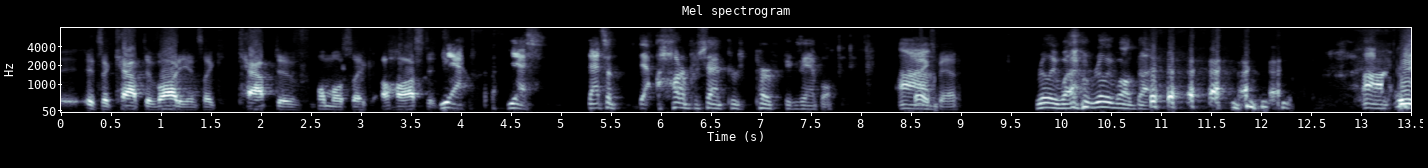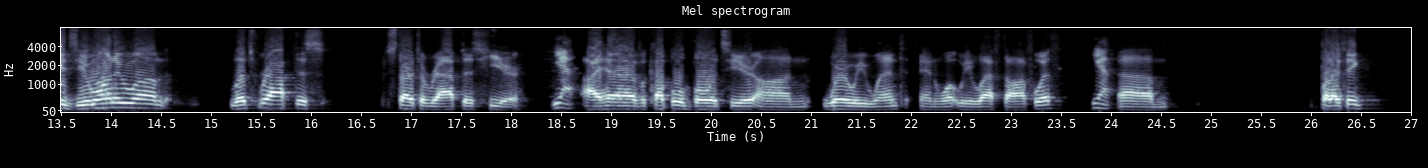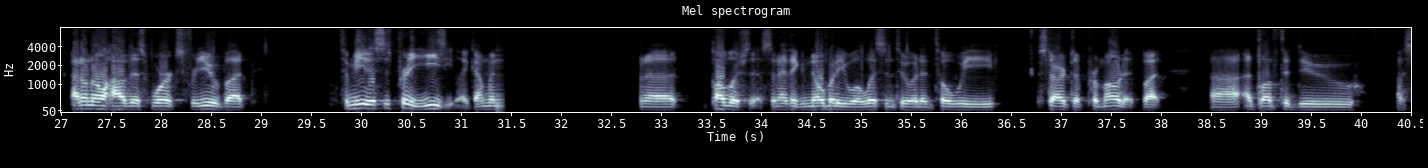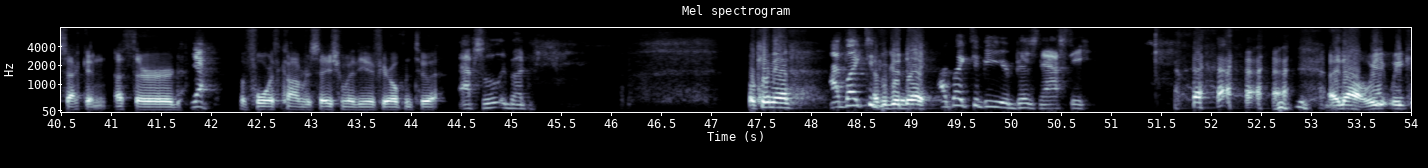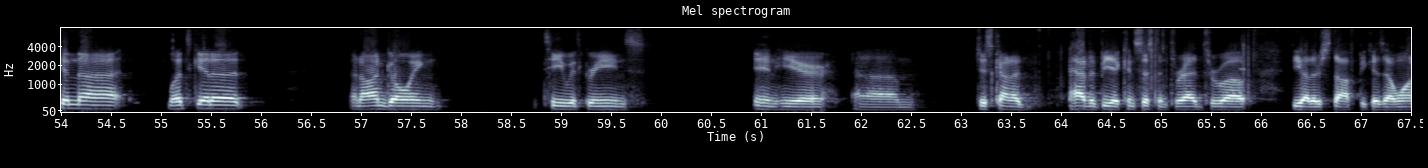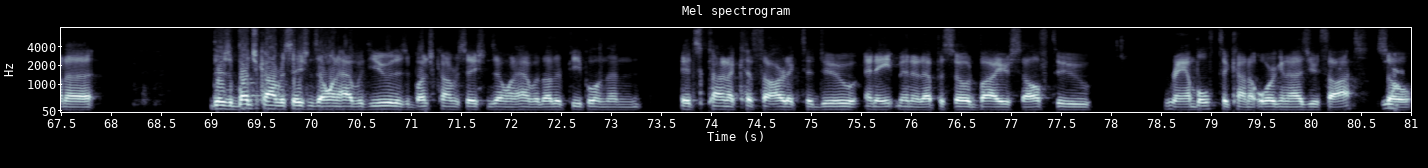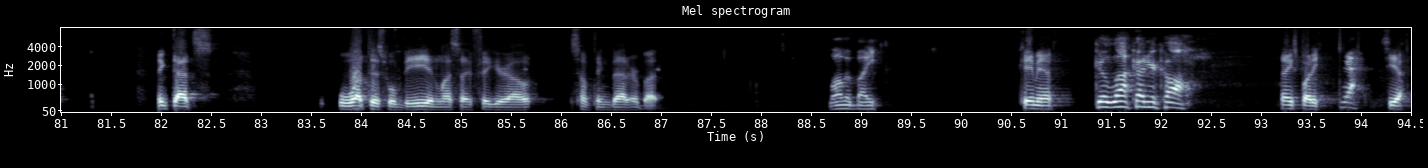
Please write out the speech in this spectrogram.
it's a captive audience like captive almost like a hostage. Yeah. Yes. That's a 100% perfect example. Um, thanks man. Really well really well done. Uh, do you want to um let's wrap this start to wrap this here. Yeah. I have a couple of bullets here on where we went and what we left off with. Yeah. Um, but I think, I don't know how this works for you, but to me, this is pretty easy. Like, I'm going to publish this, and I think nobody will listen to it until we start to promote it. But uh, I'd love to do a second, a third, yeah, a fourth conversation with you if you're open to it. Absolutely, bud. Okay, man. I'd like to have a good day. I'd like to be your biz nasty. I know. We we can uh, let's get a an ongoing tea with greens in here. Um, just kind of have it be a consistent thread throughout the other stuff because I want to. There's a bunch of conversations I want to have with you. There's a bunch of conversations I want to have with other people, and then it's kind of cathartic to do an eight minute episode by yourself to ramble to kind of organize your thoughts. So yeah. I think that's what this will be unless I figure out something better. But love it, buddy. Okay, man. Good luck on your call. Thanks, buddy. Yeah. See ya.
